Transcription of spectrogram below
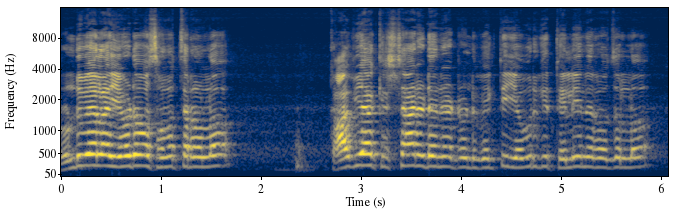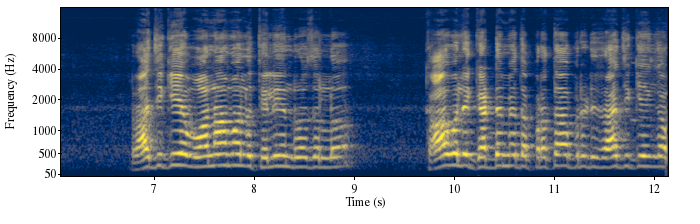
రెండు వేల ఏడవ సంవత్సరంలో కావ్య కృష్ణారెడ్డి అనేటువంటి వ్యక్తి ఎవరికి తెలియని రోజుల్లో రాజకీయ ఓనామాలు తెలియని రోజుల్లో కావలి గడ్డ మీద ప్రతాప్ రెడ్డి రాజకీయంగా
